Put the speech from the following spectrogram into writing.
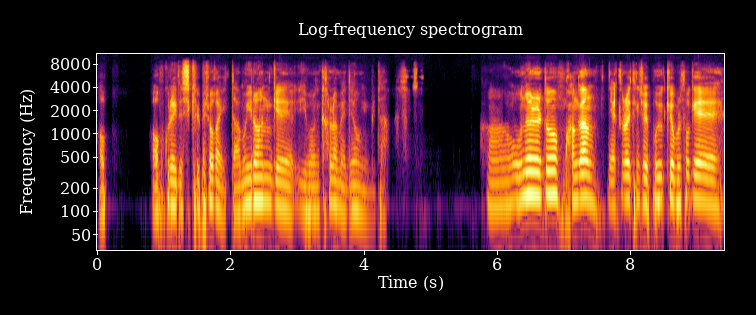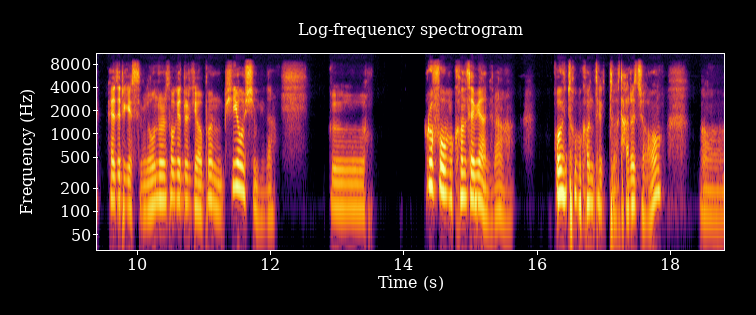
업, 업그레이드 시킬 필요가 있다. 뭐 이런 게 이번 칼럼의 내용입니다. 어, 오늘도 관광 엑셀러레이팅 저희 보육 기업을 소개해 드리겠습니다. 오늘 소개드릴 기업은 POC입니다. 그 프루프 오브 컨셉이 아니라 포인트 오브 컨택트 다르죠. 어,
